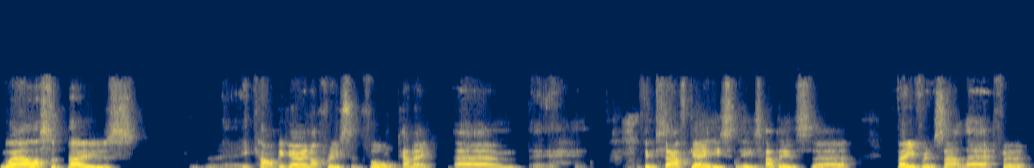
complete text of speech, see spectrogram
well, I suppose he can't be going off recent form, can he? Um, I think Southgate he's he's had his uh, favourites out there for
